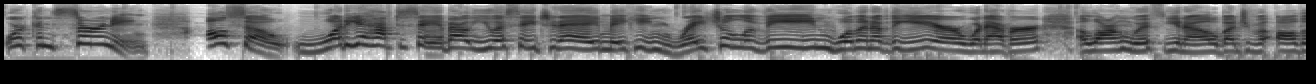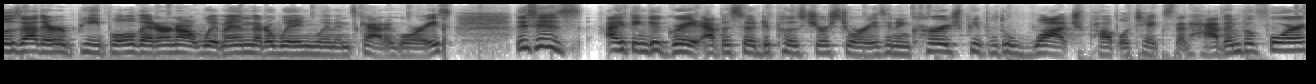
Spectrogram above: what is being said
or concerning? Also, what do you have to say about USA Today making Rachel Levine Woman of the Year, whatever, along with, you know, a bunch of all those other people that are not women that are winning women's categories? This is, I think, a great episode to post your stories and encourage people to watch poplitics that haven't before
